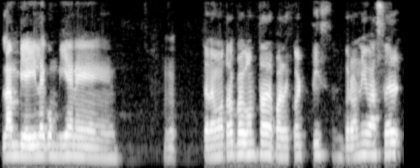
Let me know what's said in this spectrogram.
La NBA le conviene. Tenemos otra pregunta de Pablo Cortiz. Bronny va a ser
